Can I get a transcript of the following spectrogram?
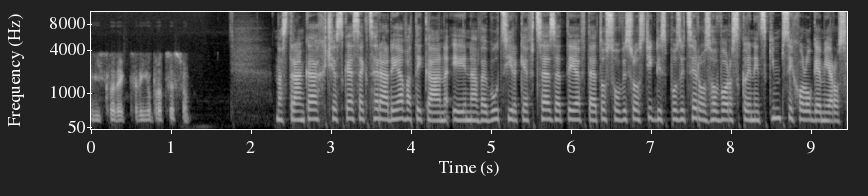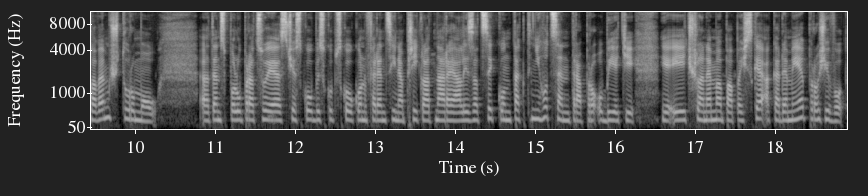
výsledek celého procesu. Na stránkách České sekce Rádia Vatikán i na webu církev.cz je v této souvislosti k dispozici rozhovor s klinickým psychologem Jaroslavem Šturmou. E, ten spolupracuje s Českou biskupskou konferencí například na realizaci kontaktního centra pro oběti. Je i členem Papežské akademie pro život.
